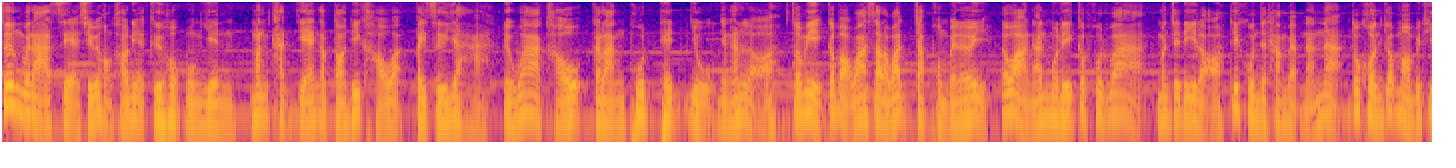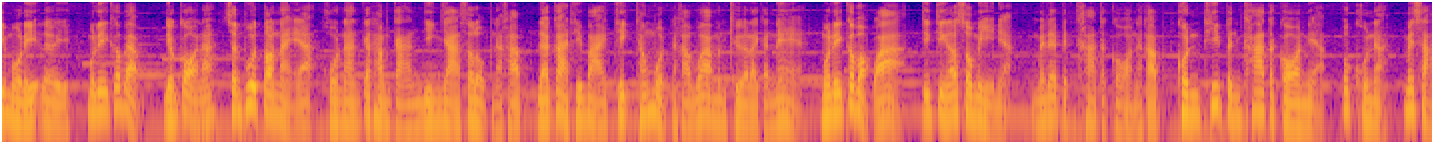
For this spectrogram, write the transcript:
ซึ่งเวลาเสียชีวิตของเขาเนี่ยคือ6กโมงเย็นมันขัดแย้งกับตอนที่เขาอะไปซื้อยา หรือว่าเขากำลังพูดเท็จอยู่อย่างนั้นเหรอโซมิก็บอกว่าสารวัตรจับผมไปเลย ระหว่างนั้นโมริก็พูดว่ามันจะดีเหรอที่คุณจะทำแบบนั้นน่ะ ทุกคนก็มองไปที่โมริเลยโมริก็แบบเดี๋ยวก่อนนะ ฉันพูดตอนไหนอะโคนันก็ทำการยิงยาสลบนะครับ แล้วก็อธิบายทิกทั้งหมดนะครับว่ามันคืออะไรกันแน่ โมริก็บอกว่าจริง ๆ แล้วโซมิเนี่ยไม่ได้เป็นฆาตกรนะครับ คนที่เป็นฆาตกรเนี่ยพวกคุณอะไม่สา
